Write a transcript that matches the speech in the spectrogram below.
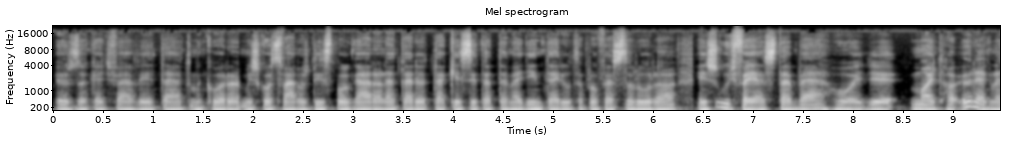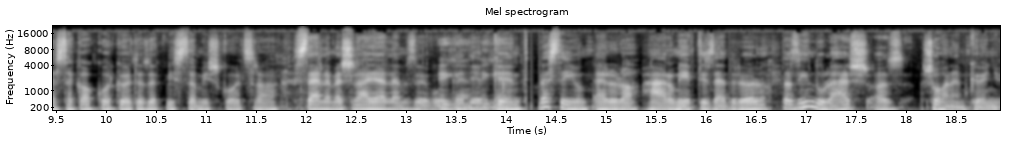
Őrzök egy felvételt, amikor város díszpolgára lett előtte, készítettem egy interjút a professzor úrral, és úgy fejezte be, hogy majd ha öreg leszek, akkor költözök vissza Miskolcra. Szellemes rájellemző volt igen, egyébként. Igen. Beszéljünk erről a három évtizedről. Az indulás az soha nem könnyű.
